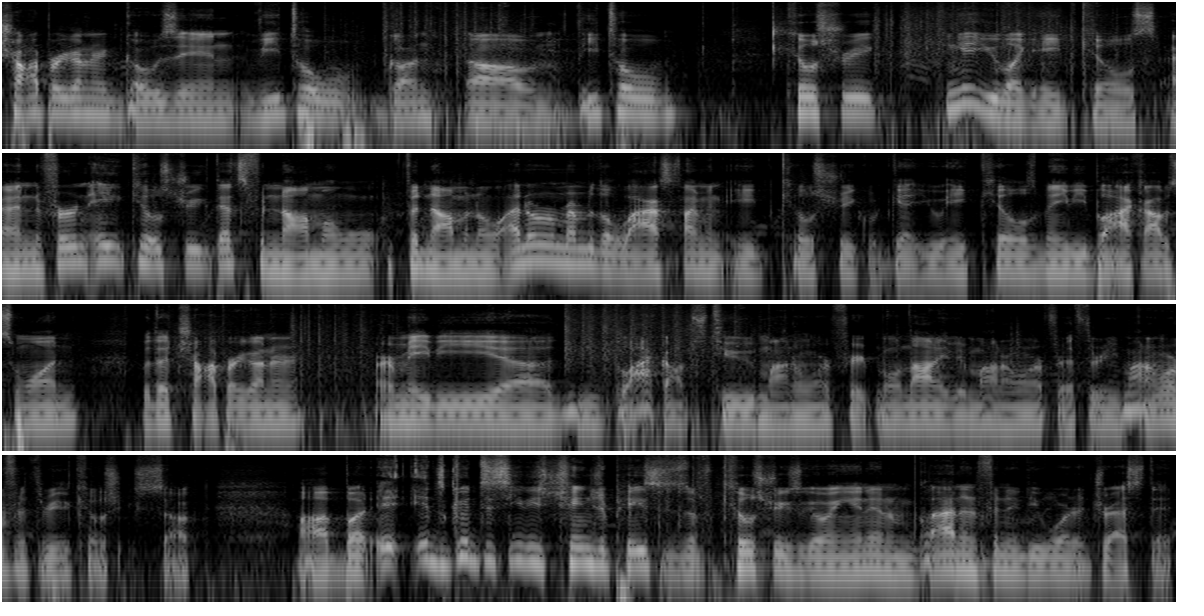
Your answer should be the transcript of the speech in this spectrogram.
chopper gunner goes in, VTOL gun, um, VTOL kill streak can get you like eight kills. And for an eight kill streak that's phenomenal phenomenal. I don't remember the last time an eight kill streak would get you eight kills. Maybe black ops 1 with a chopper gunner or maybe uh, black ops 2 modern warfare well not even modern warfare 3 modern warfare 3 the kill streak sucked. Uh, but it, it's good to see these change of paces of kill streaks going in and i'm glad infinity ward addressed it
